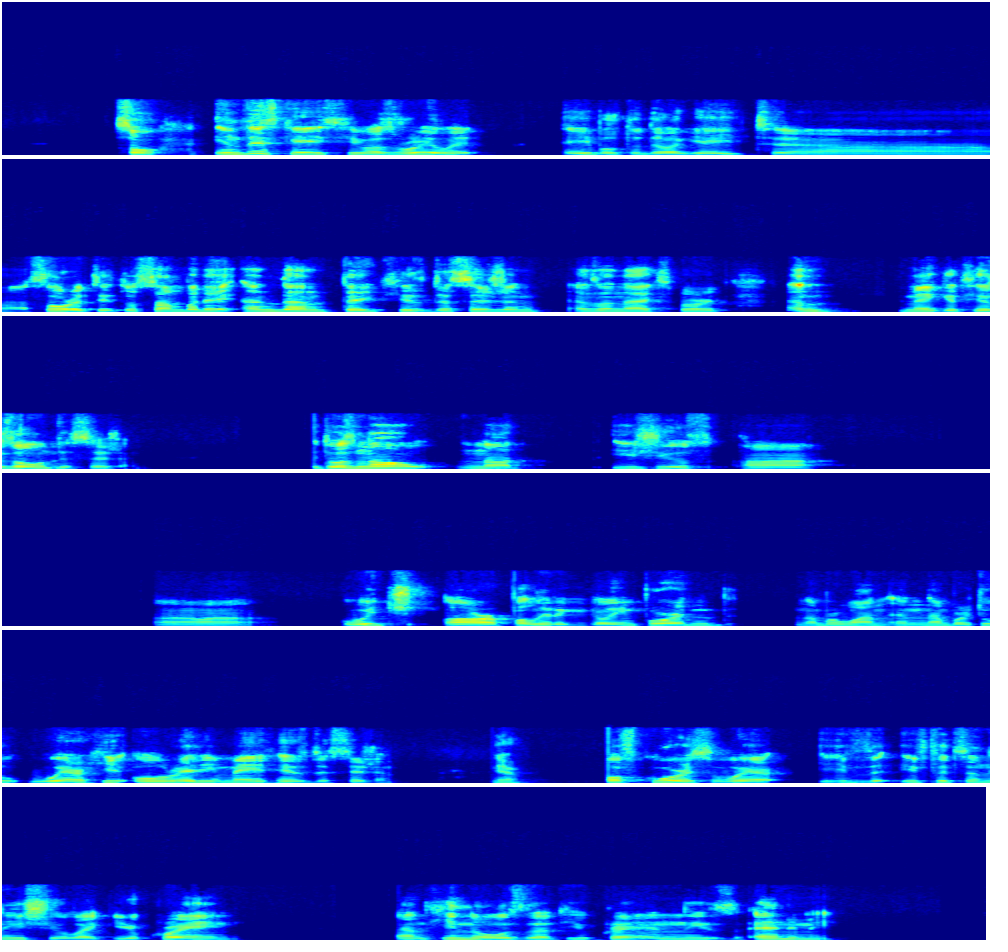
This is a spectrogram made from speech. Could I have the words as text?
so. In this case, he was really able to delegate uh, authority to somebody and then take his decision as an expert and make it his own decision. It was no not issues uh, which are politically important number one and number two where he already made his decision. Yeah. Of course where if the, if it's an issue like ukraine and he knows that ukraine is enemy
